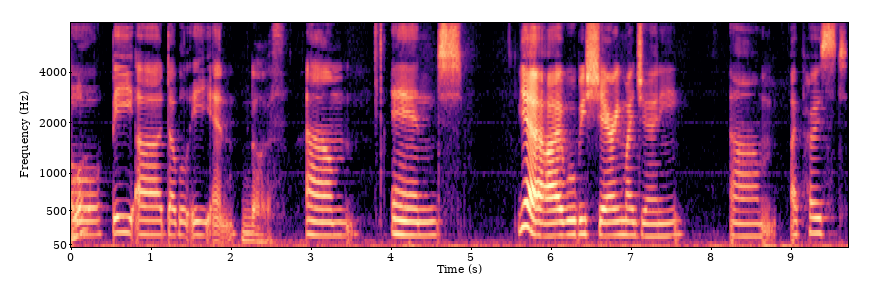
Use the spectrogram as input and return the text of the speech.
underscore B R E E N. Nice. Um, and yeah, I will be sharing my journey. Um, I post.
